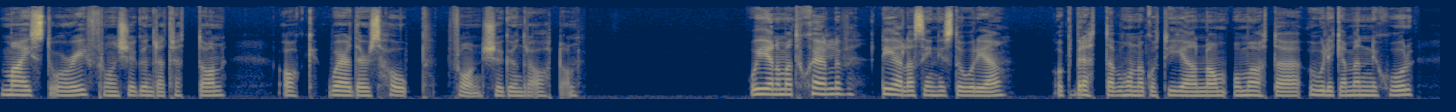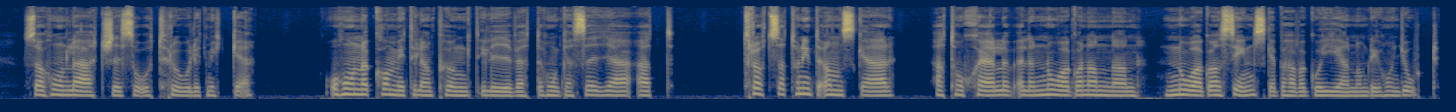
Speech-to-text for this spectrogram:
My Story från 2013 och Where There's Hope från 2018. Och genom att själv dela sin historia och berätta vad hon har gått igenom och möta olika människor så har hon lärt sig så otroligt mycket. Och hon har kommit till en punkt i livet där hon kan säga att trots att hon inte önskar att hon själv eller någon annan någonsin ska behöva gå igenom det hon gjort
